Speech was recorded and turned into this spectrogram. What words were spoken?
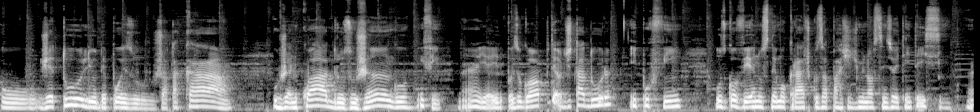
o Getúlio, depois o JK, o Jânio Quadros, o Jango, enfim. Né, e aí depois o golpe, deu ditadura e por fim os governos democráticos a partir de 1985. Né?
